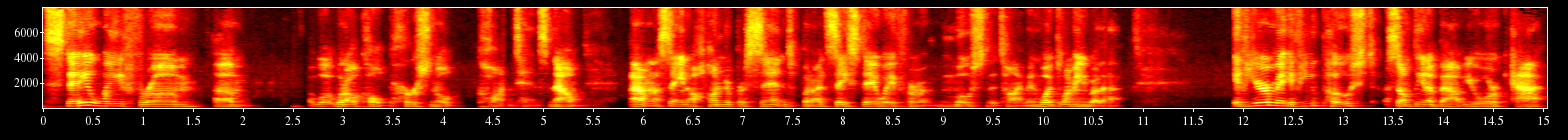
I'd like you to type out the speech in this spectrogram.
stay away from um, what, what I'll call personal content. Now, I'm not saying 100%, but I'd say stay away from it most of the time. And what do I mean by that? If you're if you post something about your cat,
